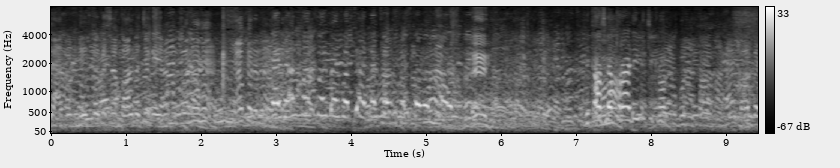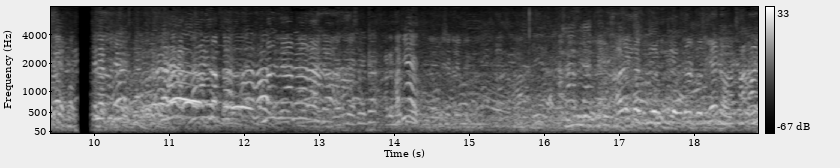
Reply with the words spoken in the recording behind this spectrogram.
से करवा के सबको चलाते ही रहे पूरा का पूरा लगभग और क्या कोई है जो अफेक्टेड हो सब करके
